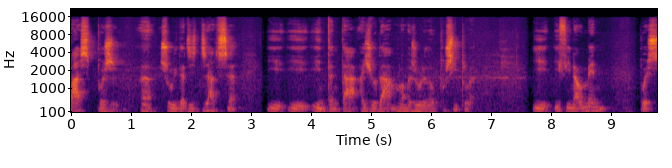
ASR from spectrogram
pas, doncs, eh, solidaritzar-se i, i, intentar ajudar en la mesura del possible. I, i finalment, doncs,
